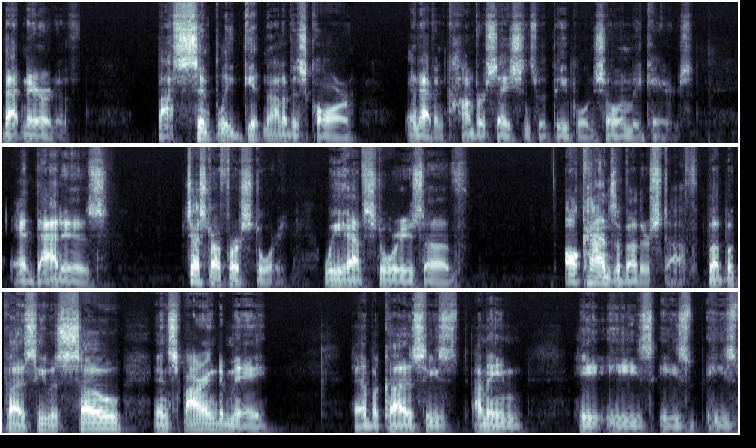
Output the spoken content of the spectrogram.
that narrative by simply getting out of his car and having conversations with people and showing me cares and that is just our first story we have stories of all kinds of other stuff. But because he was so inspiring to me, and because he's, I mean, he he's he's he's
